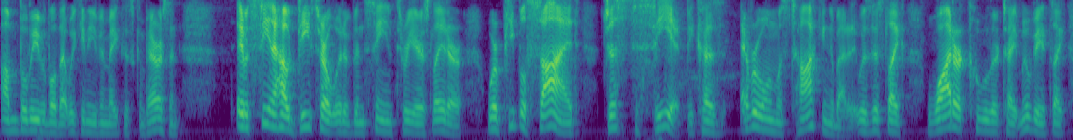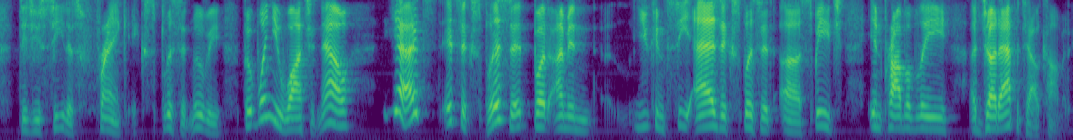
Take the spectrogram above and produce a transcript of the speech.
unbelievable that we can even make this comparison. It was seen how Deep Throat would have been seen three years later, where people sighed just to see it because everyone was talking about it. It was this like water cooler type movie. It's like, did you see this frank, explicit movie? But when you watch it now, yeah, it's it's explicit, but I mean, you can see as explicit uh, speech in probably a Judd Apatow comedy.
